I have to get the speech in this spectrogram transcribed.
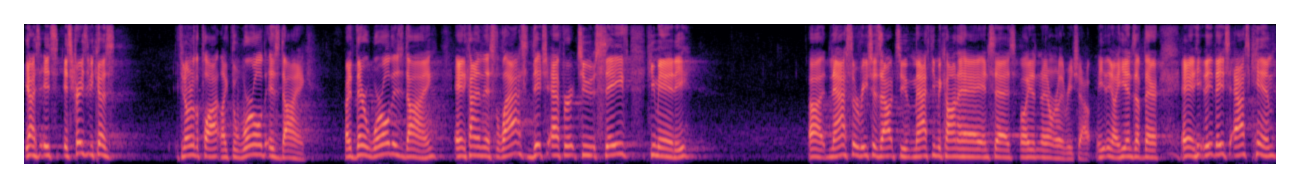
Yeah, it's, it's crazy because if you don't know the plot, like, the world is dying right? Their world is dying, and kind of this last ditch effort to save humanity, uh, NASA reaches out to Matthew McConaughey and says, well, he they don't really reach out. He, you know, he ends up there, and he, they just ask him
